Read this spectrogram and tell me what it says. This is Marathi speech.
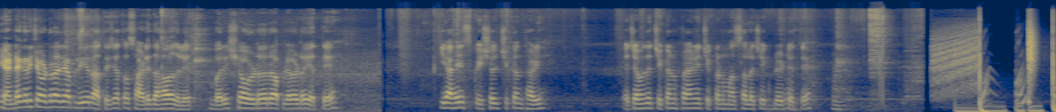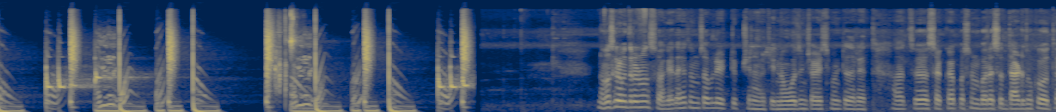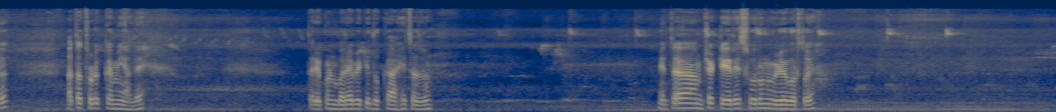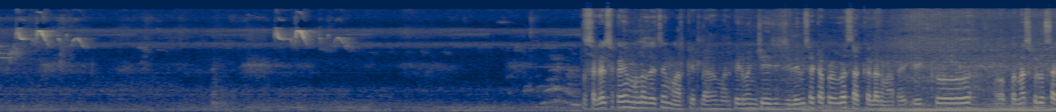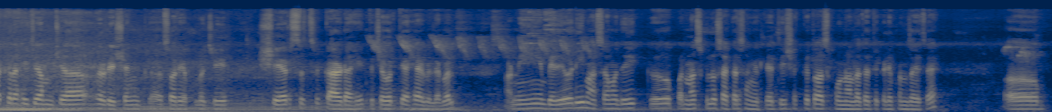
ही अंडाकरीची ऑर्डर आली आपली. रात्रीचे आता साडे दहा वाजलेत. बरीचशी ऑर्डर आपल्याकडं येते. ही आहे स्पेशल चिकन थाळी. याच्यामध्ये चिकन फ्राय आणि चिकन मसाल्याची एक प्लेट येते. नमस्कार मित्रांनो स्वागत आहे तुमचं आपल्या यूट्यूब चॅनलवरती नऊ वाजून चाळीस मिनटं आहेत आज सकाळपासून बरंचसं दाट धुकं होतं. आता थोडं कमी आलं आहे तरी पण बऱ्यापैकी धुकं आहेच अजून. मी आता आमच्या टेरेसवरून व्हिडिओ करतो आहे सकाळी सकाळी मला जायचं आहे मार्केटला मार्केट म्हणजे जे जिलेबीसाठी आपल्याला साखर लागणार आहे. एक पन्नास किलो साखर आहे जे आमच्या रेशन सॉरी आपलं जे शेअर्सचं कार्ड आहे त्याच्यावरती आहे अवेलेबल आणि बेलेवाडी मासामध्ये एक पन्नास किलो साखर सांगितली आहे. ती शक्यतो आज फोन आला तर तिकडे पण जायचं आहे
